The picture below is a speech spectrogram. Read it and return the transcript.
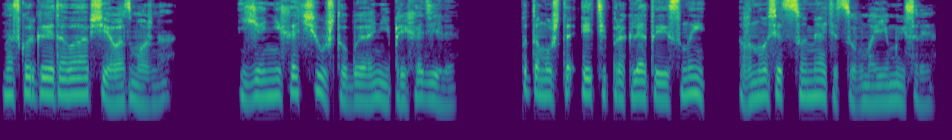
насколько это вообще возможно. Я не хочу, чтобы они приходили, потому что эти проклятые сны вносят сумятицу в мои мысли.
